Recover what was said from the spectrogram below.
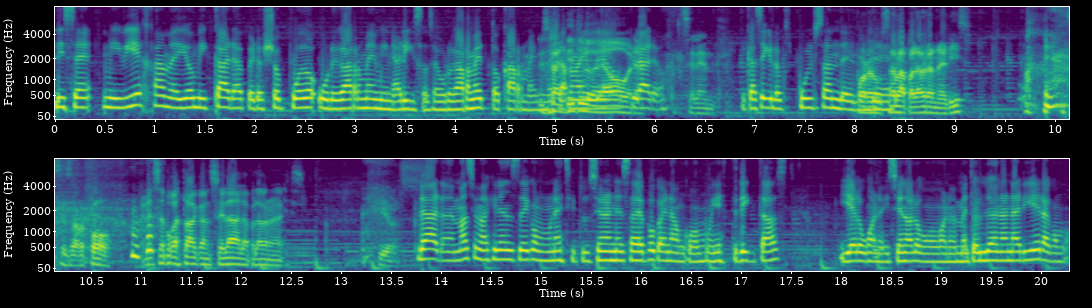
Dice, mi vieja me dio mi cara, pero yo puedo hurgarme mi nariz, o sea, hurgarme, tocarme, Ese era el meterme título el de la obra. claro. Excelente. Y casi que lo expulsan del... Por de- usar la palabra nariz. Se zarpó. En esa época estaba cancelada la palabra nariz. Dios. Claro, además imagínense como una institución en esa época eran como muy estrictas y él, bueno, diciéndolo como, bueno, me meto el dedo en la nariz, era como,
